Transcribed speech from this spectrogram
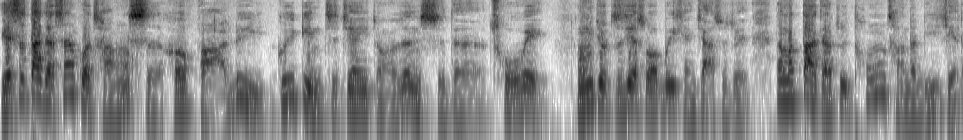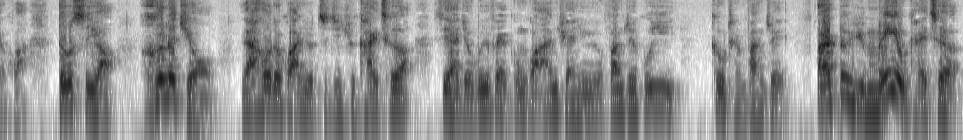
也是大家生活常识和法律规定之间一种认识的错位。我们就直接说危险驾驶罪。那么大家最通常的理解的话，都是要喝了酒。然后的话又自己去开车，这样就危害公共安全，又有犯罪故意，构成犯罪。而对于没有开车，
